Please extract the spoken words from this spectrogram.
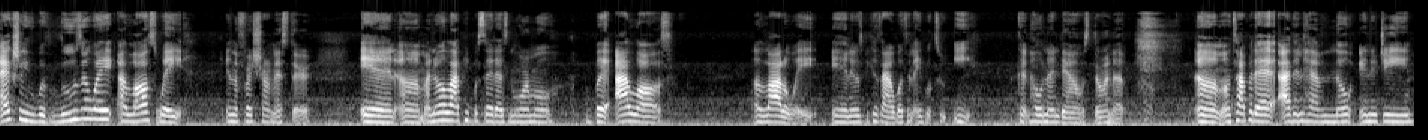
I actually with losing weight, I lost weight in the first trimester. And um I know a lot of people say that's normal, but I lost a lot of weight and it was because I wasn't able to eat. I couldn't hold nothing down, I was throwing up. Um, on top of that, I didn't have no energy.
